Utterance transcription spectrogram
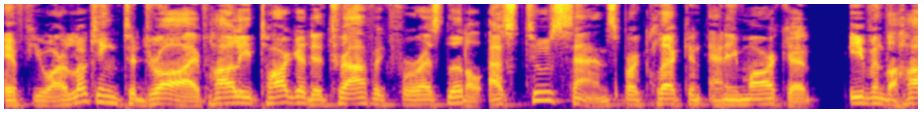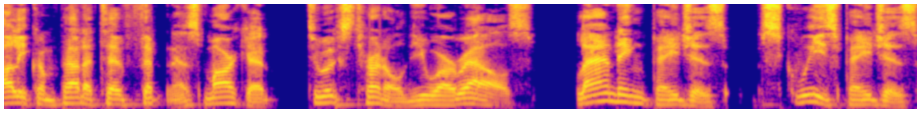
If you are looking to drive highly targeted traffic for as little as 2 cents per click in any market, even the highly competitive fitness market, to external URLs, landing pages, squeeze pages,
